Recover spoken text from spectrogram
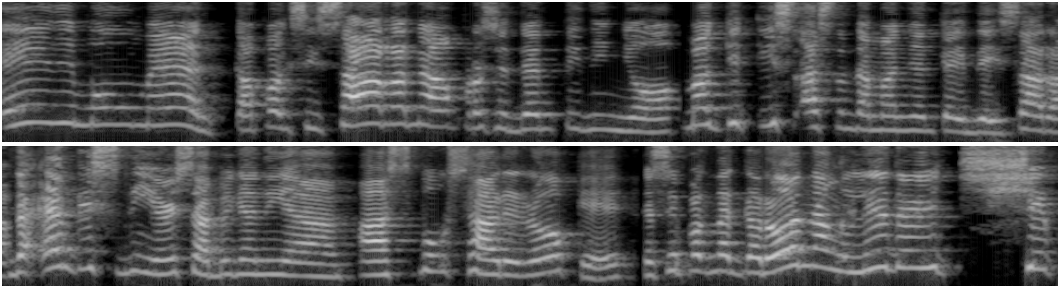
any moment, kapag si Sara na ang presidente ninyo, magkikisas na naman yan kay Day Sara. The end is near, sabi nga niya, uh, Spokes Harry Roque, kasi pag nagkaroon ng leadership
